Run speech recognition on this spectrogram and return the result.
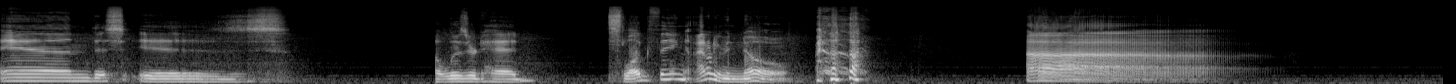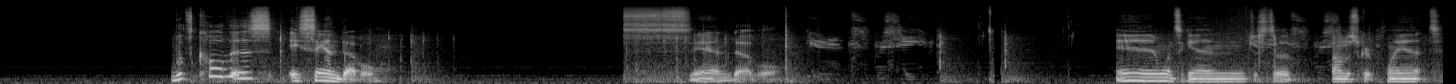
And this is a lizard head slug thing? I don't even know. uh, let's call this a sand devil. Sand devil. And once again, just a nondescript plant.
